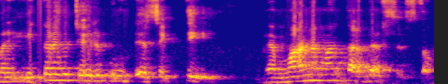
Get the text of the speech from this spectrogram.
మరి ఇక్కడికి చేరుకుంటే శక్తి బ్రహ్మాండం అంతా దర్శిస్తాం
